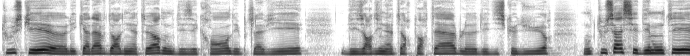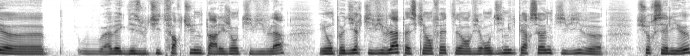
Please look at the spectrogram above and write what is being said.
tout ce qui est les cadavres d'ordinateurs, donc des écrans, des claviers, des ordinateurs portables, des disques durs. Donc tout ça c'est démonté avec des outils de fortune par les gens qui vivent là. Et on peut dire qu'ils vivent là parce qu'il y a en fait environ 10 000 personnes qui vivent euh, sur ces lieux.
